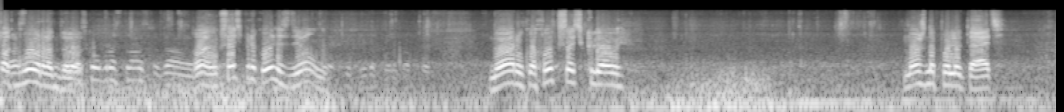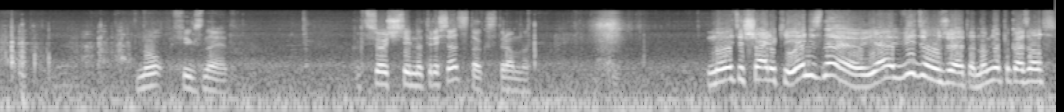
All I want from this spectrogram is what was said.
по Прос- городу. Городского пространства, да. Ой, ну, кстати, прикольно сделано. Да, рукоход, кстати, клевый. Можно полетать. Ну, фиг знает. Как-то все очень сильно трясется, так стрёмно. Но эти шарики, я не знаю, я видел уже это, но мне показалось...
